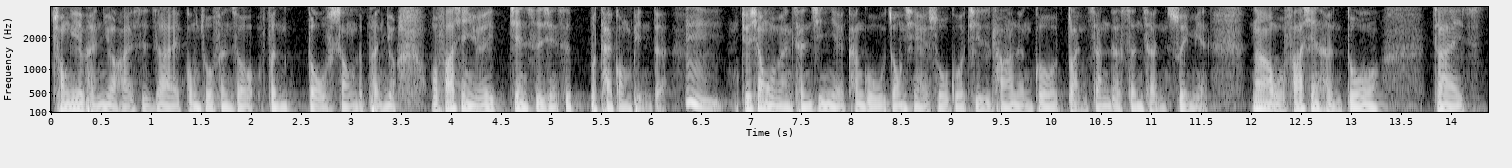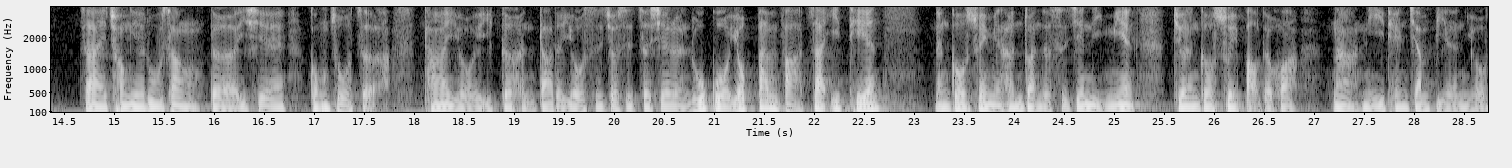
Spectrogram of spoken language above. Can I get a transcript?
创业朋友还是在工作奋斗奋斗上的朋友，我发现有一件事情是不太公平的。嗯，就像我们曾经也看过吴宗宪也说过，其实他能够短暂的深层睡眠。那我发现很多在在创业路上的一些工作者啊，他有一个很大的优势，就是这些人如果有办法在一天能够睡眠很短的时间里面就能够睡饱的话。那你一天将比人有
